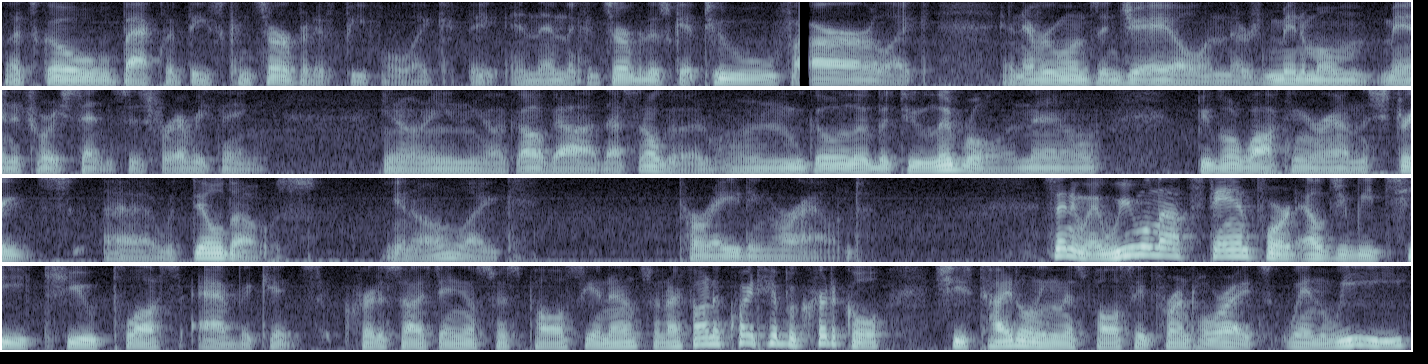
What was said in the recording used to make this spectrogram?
Let's go back with these conservative people." Like they, and then the conservatives get too far like and everyone's in jail and there's minimum mandatory sentences for everything. You know what I mean? You're like, "Oh god, that's no good." And we go a little bit too liberal and now people are walking around the streets uh, with dildos, you know, like parading around. So anyway, we will not stand for it. LGBTQ plus advocates criticized Danielle Smith's policy announcement. I found it quite hypocritical. She's titling this policy parental rights when we,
